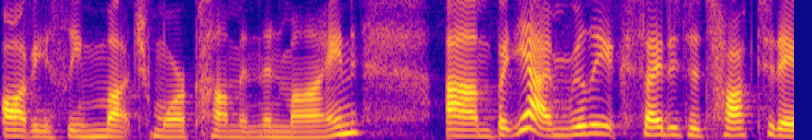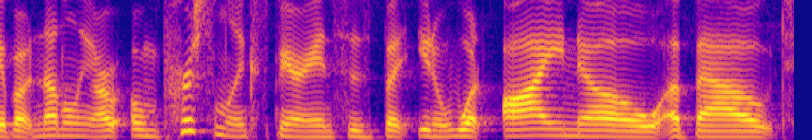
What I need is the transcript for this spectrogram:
obviously much more common than mine. Um, but yeah, I'm really excited to talk today about not only our own personal experiences, but you know what I know about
